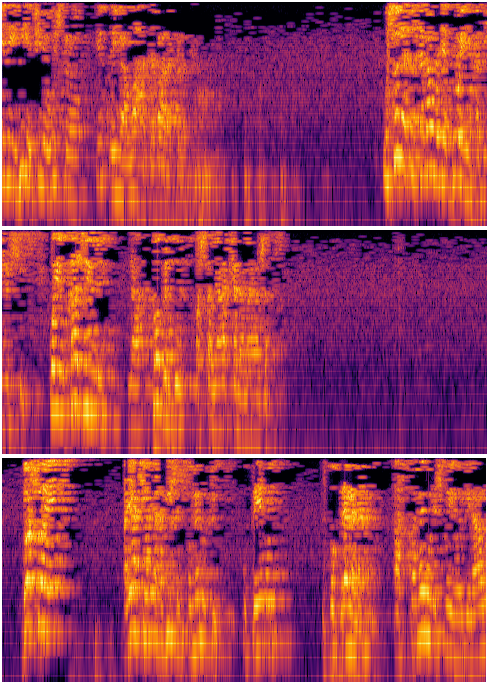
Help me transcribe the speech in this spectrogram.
ili ih nije činio uštrano u ime Allaha te barake. U sunetu se navode brojni hadisi koji ukazuju na pogrdu ostavljača namaza. Došlo je, a ja ću ove hadise spomenuti u prevodu zbog vremena, a spomenuli smo i originalu,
